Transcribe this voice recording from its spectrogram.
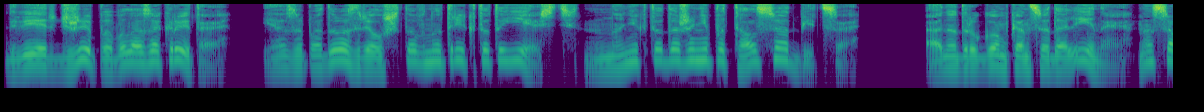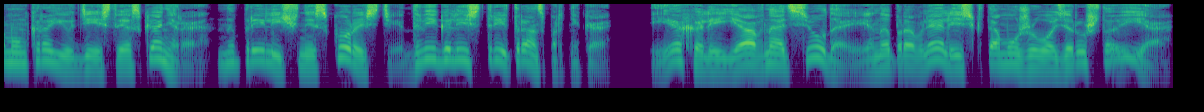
Дверь джипа была закрыта. Я заподозрил, что внутри кто-то есть, но никто даже не пытался отбиться. А на другом конце долины, на самом краю действия сканера, на приличной скорости двигались три транспортника. Ехали явно отсюда и направлялись к тому же озеру, что и я.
